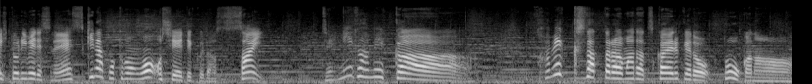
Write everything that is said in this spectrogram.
い、1人目ですね。好きなポケモンを教えてください。ゼニガメか。カメックスだったらまだ使えるけど、どうかな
